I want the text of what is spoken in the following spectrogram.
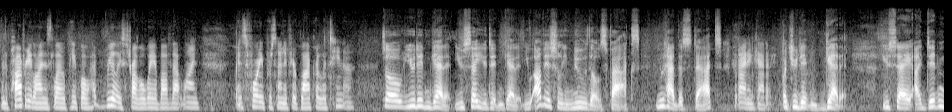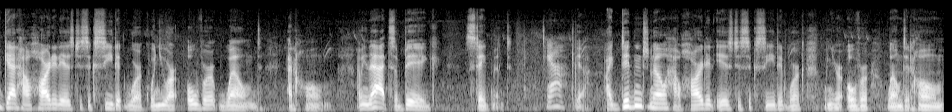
And the poverty line is low. People have really struggle way above that line. It's 40% if you're black or Latina. So you didn't get it. You say you didn't get it. You obviously knew those facts. You had the stats. But I didn't get it. but you didn't get it. You say, I didn't get how hard it is to succeed at work when you are overwhelmed at home. I mean, that's a big statement. Yeah. Yeah. I didn't know how hard it is to succeed at work when you're overwhelmed at home.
